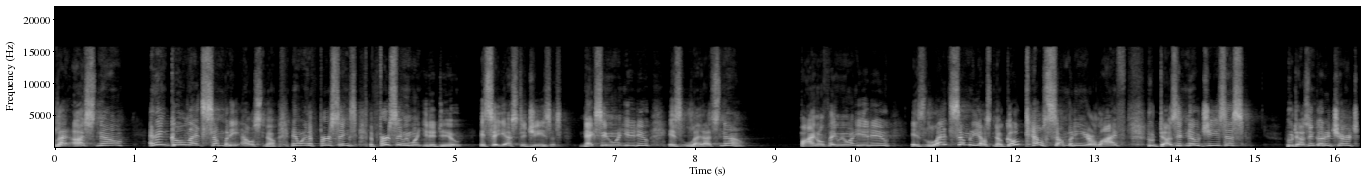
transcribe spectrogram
let us know, and then go let somebody else know. Now, one of the first things, the first thing we want you to do is say yes to Jesus. Next thing we want you to do is let us know. Final thing we want you to do is let somebody else know. Go tell somebody in your life who doesn't know Jesus, who doesn't go to church,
